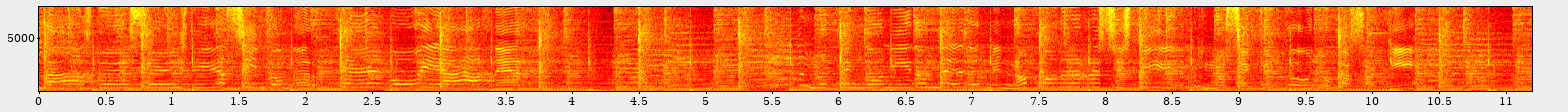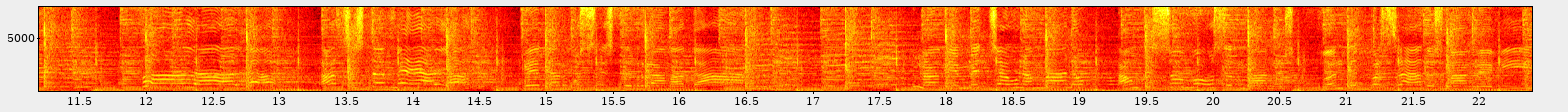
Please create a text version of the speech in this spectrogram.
Más de seis días sin comer, voy a hacer? No tengo ni dónde ver ni no podré resistir. No sé qué coño pasa aquí. ¡Alá, alá! ¡Asísteme largo Quedamos este ramadán. Nadie me echa una mano aunque somos hermanos, antepasados magrebí.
